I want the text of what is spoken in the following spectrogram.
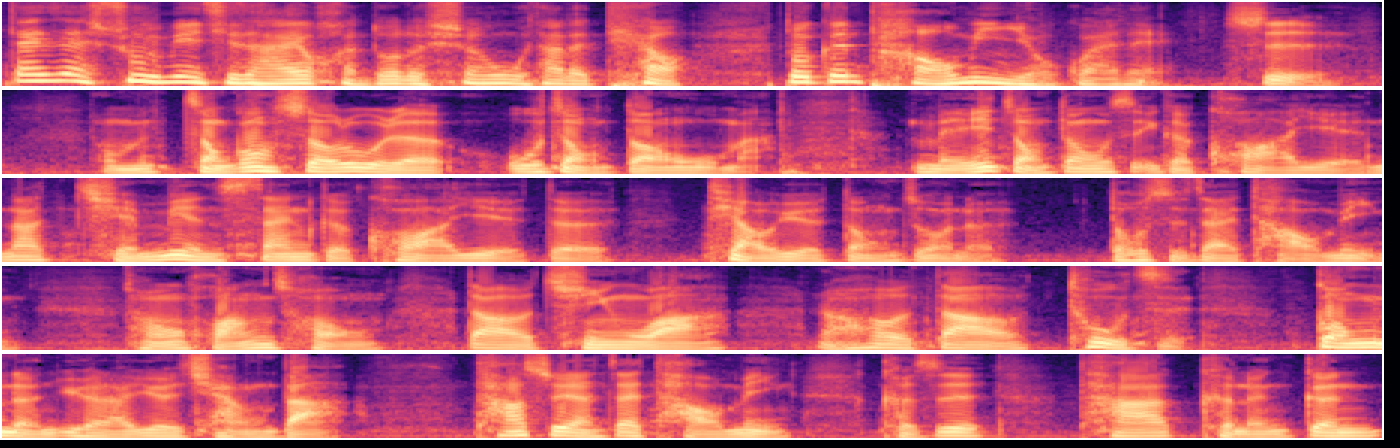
但是在书里面，其实还有很多的生物，它的跳都跟逃命有关诶。是我们总共收录了五种动物嘛，每一种动物是一个跨页，那前面三个跨页的跳跃动作呢，都是在逃命。从蝗虫到青蛙，然后到兔子，功能越来越强大。它虽然在逃命，可是它可能跟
